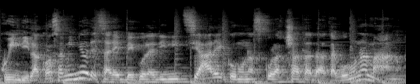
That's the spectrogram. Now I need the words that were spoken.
Quindi la cosa migliore sarebbe quella di iniziare con una scolacciata data con una mano,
